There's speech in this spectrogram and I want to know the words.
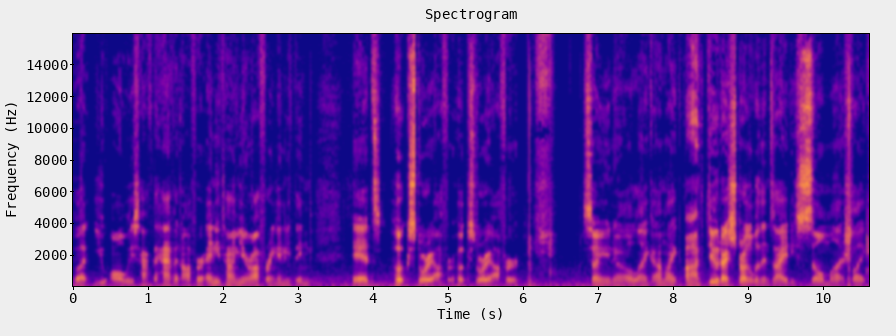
but you always have to have an offer. Anytime you're offering anything it's hook story offer hook story offer so you know like i'm like oh dude i struggle with anxiety so much like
